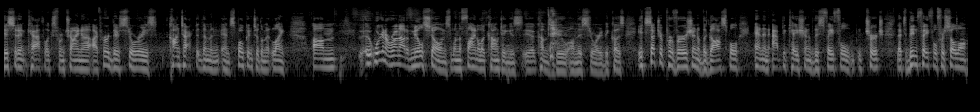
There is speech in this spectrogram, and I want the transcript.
dissident Catholics from China. I've heard their stories, contacted them, and, and spoken to them at length. Um, we're going to run out of millstones when the final accounting is uh, comes due on this story because it's such a perversion of the gospel and an abdication of this faithful church that's been faithful for so long.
